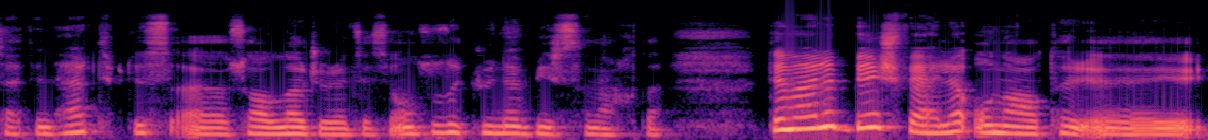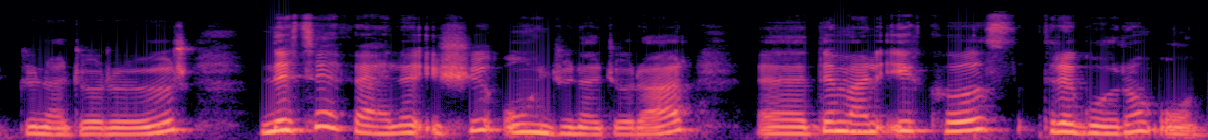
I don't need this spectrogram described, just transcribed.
çətin, hər tipli e, suallar görəcəksiniz. Onsuz da günə bir sınaqdır. Deməli 5 fəhlə 16 ə, günə görür. Neçə fəhlə işi 10 günə görər. Ə, deməli x tirə qoyuram 10.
